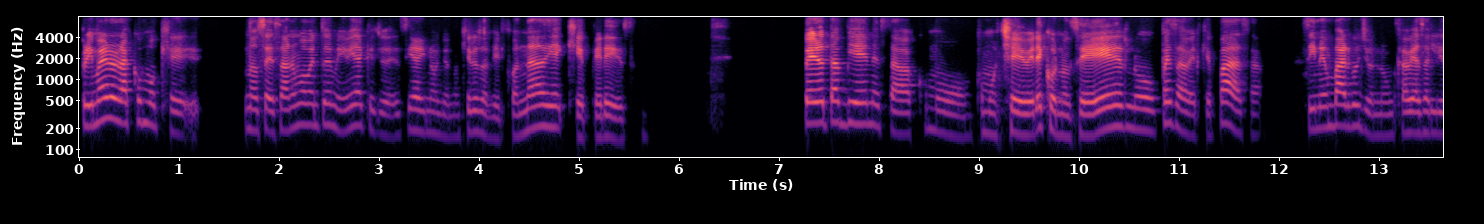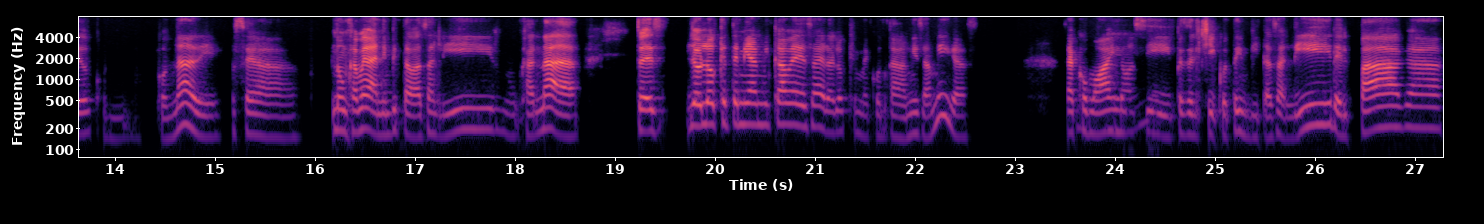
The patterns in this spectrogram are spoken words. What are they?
Primero era como que, no sé, estaba en un momento de mi vida que yo decía, ay, no, yo no quiero salir con nadie, qué pereza. Pero también estaba como, como chévere conocerlo, pues a ver qué pasa. Sin embargo, yo nunca había salido con, con nadie, o sea, nunca me habían invitado a salir, nunca nada. Entonces, yo lo que tenía en mi cabeza era lo que me contaban mis amigas. Sea, como, ay, no, sí, pues el chico te invita a salir, él paga,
